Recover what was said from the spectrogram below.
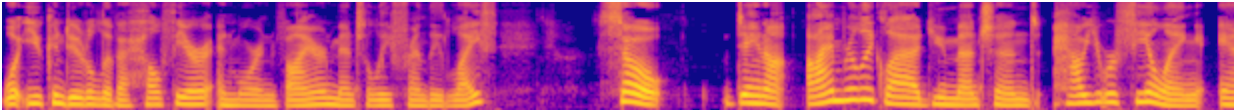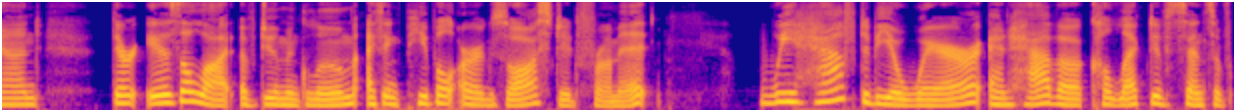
what you can do to live a healthier and more environmentally friendly life. So, Dana, I'm really glad you mentioned how you were feeling and there is a lot of doom and gloom. I think people are exhausted from it. We have to be aware and have a collective sense of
